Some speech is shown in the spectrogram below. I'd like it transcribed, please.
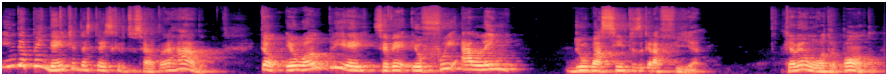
Independente de ter escrito certo ou errado. Então, eu ampliei. Você vê, eu fui além de uma simples grafia. Quer ver um outro ponto?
